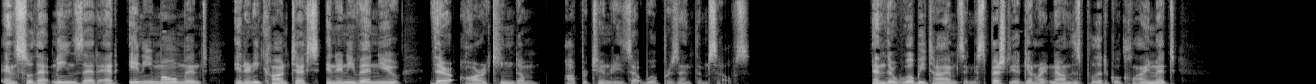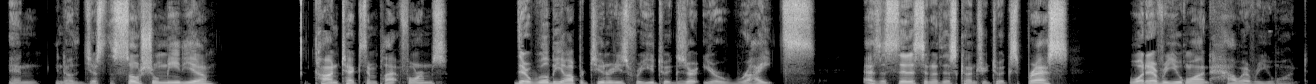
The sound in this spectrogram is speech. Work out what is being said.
And so that means that at any moment, in any context, in any venue, there are kingdom opportunities that will present themselves. And there will be times, and especially again, right now in this political climate, and you know, just the social media context and platforms, there will be opportunities for you to exert your rights as a citizen of this country to express whatever you want, however you want.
